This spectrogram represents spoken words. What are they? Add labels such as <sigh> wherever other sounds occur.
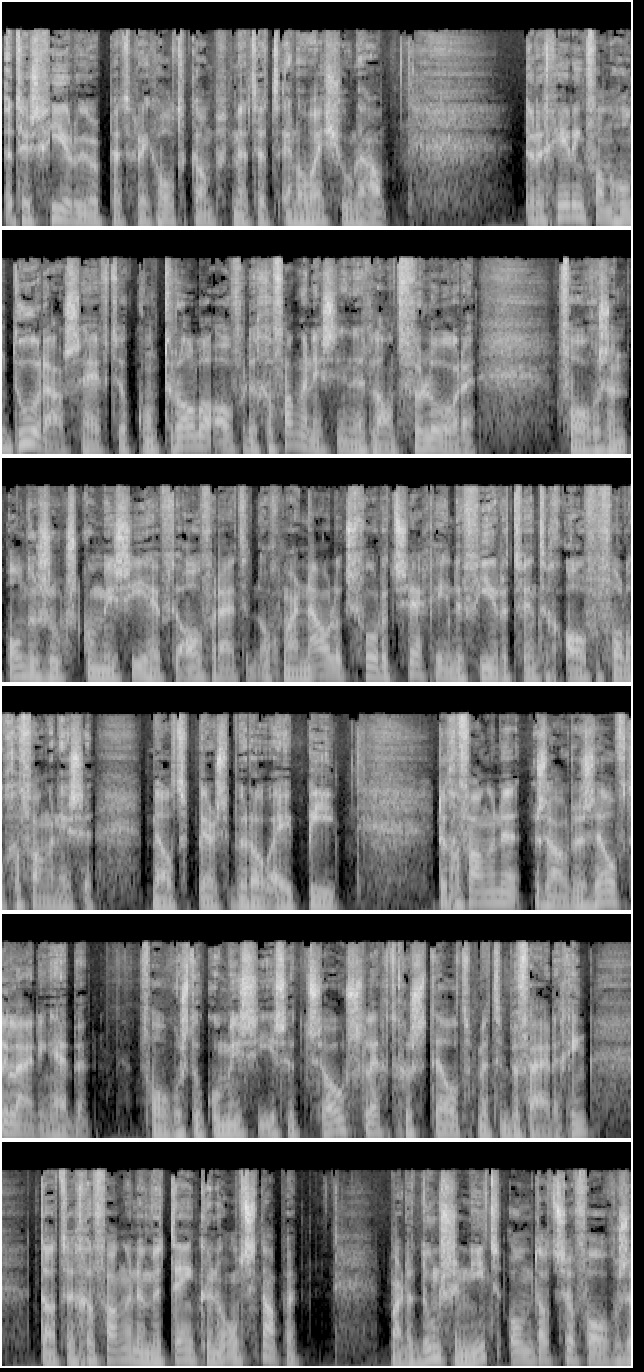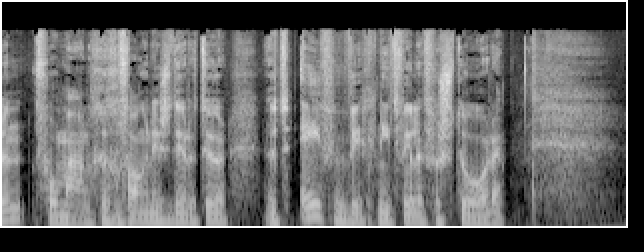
Het is 4 uur Patrick Holtkamp met het NOS-journaal. De regering van Honduras heeft de controle over de gevangenissen in het land verloren. Volgens een onderzoekscommissie heeft de overheid het nog maar nauwelijks voor het zeggen in de 24 overvolle gevangenissen, meldt persbureau AP. De gevangenen zouden zelf de leiding hebben. Volgens de commissie is het zo slecht gesteld met de beveiliging dat de gevangenen meteen kunnen ontsnappen. Maar dat doen ze niet omdat ze volgens een voormalige gevangenisdirecteur het evenwicht niet willen verstoren.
